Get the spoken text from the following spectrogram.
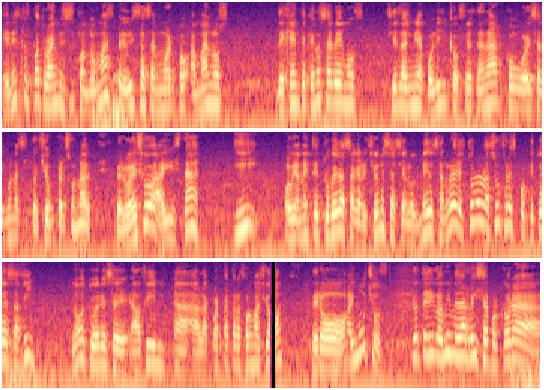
en estos cuatro años es cuando más periodistas han muerto a manos de gente que no sabemos si es la línea política o si es la narco o es alguna situación personal. Pero eso ahí está. Y obviamente tú ves las agresiones hacia los medios en redes. Tú no las sufres porque tú eres afín, ¿no? Tú eres eh, afín a, la cuarta transformación, pero hay muchos. Yo te digo, a mí me da risa porque ahora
